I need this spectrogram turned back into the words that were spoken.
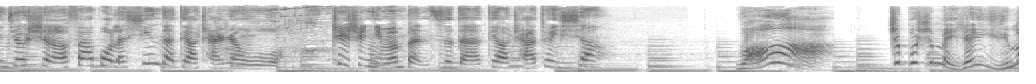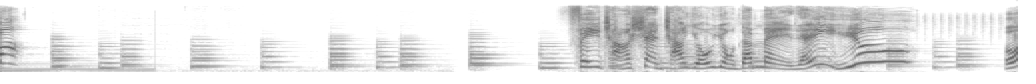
研究社发布了新的调查任务，这是你们本次的调查对象。哇，这不是美人鱼吗？非常擅长游泳的美人鱼哦。哦，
